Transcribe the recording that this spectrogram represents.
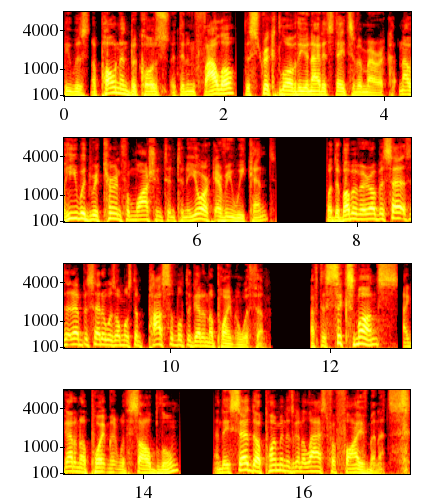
He was an opponent because it didn't follow the strict law of the United States of America. Now, he would return from Washington to New York every weekend, but the Bobover Rebbe said, said it was almost impossible to get an appointment with him. After six months, I got an appointment with Sol Bloom, and they said the appointment is going to last for five minutes.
